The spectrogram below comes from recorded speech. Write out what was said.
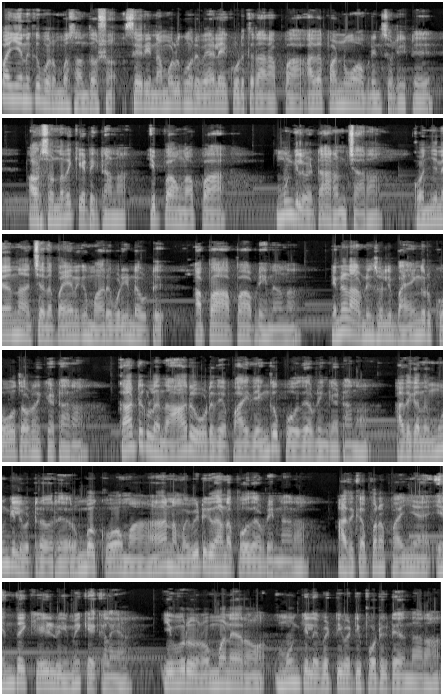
பையனுக்கு இப்போ ரொம்ப சந்தோஷம். சரி நம்மளுக்கும் ஒரு வேலையை கொடுத்துட்டார் அப்பா. அதை பண்ணுவோம் அப்படின்னு சொல்லிட்டு அவர் சொன்னதை கேட்டுக்கிட்டானா. இப்போ அவங்க அப்பா மூங்கில் வெட்ட ஆரம்பிச்சாரான் கொஞ்ச நேரம் தான் ஆச்சு. அந்த பையனுக்கு மறுபடியும் டவுட்டு அப்பா அப்பா அப்படின்னானா. என்னடா அப்படின்னு சொல்லி பயங்கர கோவத்தோட கேட்டாராம். காட்டுக்குள்ளே இந்த ஆறு ஓடுதேப்பா. இது எங்கே போகுது அப்படின்னு கேட்டானா. அதுக்கு அந்த மூங்கில் வெட்டுறவர் ரொம்ப கோவமாக நம்ம வீட்டுக்கு தாண்டா போகுது அப்படின்னாராம். அதுக்கப்புறம் பையன் எந்த கேள்வியுமே கேட்கலையாம். இவரும் ரொம்ப நேரம் மூங்கில வெட்டி வெட்டி போட்டுக்கிட்டே இருந்தாராம்.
